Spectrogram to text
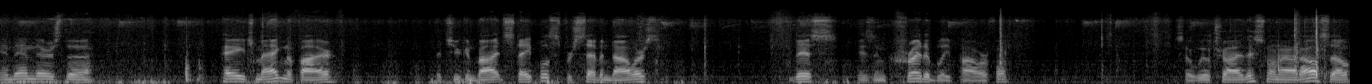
And then there's the page magnifier that you can buy at Staples for $7. This is incredibly powerful. So we'll try this one out also.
